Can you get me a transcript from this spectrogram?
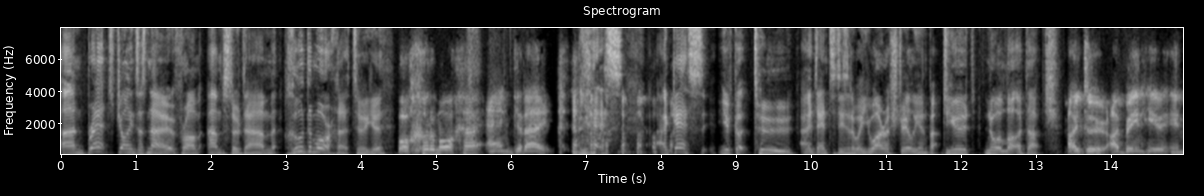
And Brett joins us now from Amsterdam. Goedemorgen to you. Well, goedemorgen and g'day. Yes. I guess you've got two identities in a way. You are Australian, but do you know a lot of Dutch? I do. I've been here in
